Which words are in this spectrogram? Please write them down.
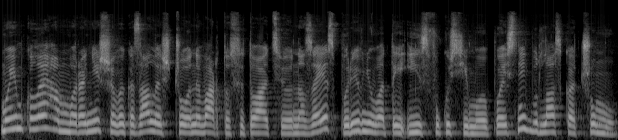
Моїм колегам раніше ви казали, що не варто ситуацію на ЗАЕС порівнювати із Фукусімою. Поясніть, будь ласка, чому?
